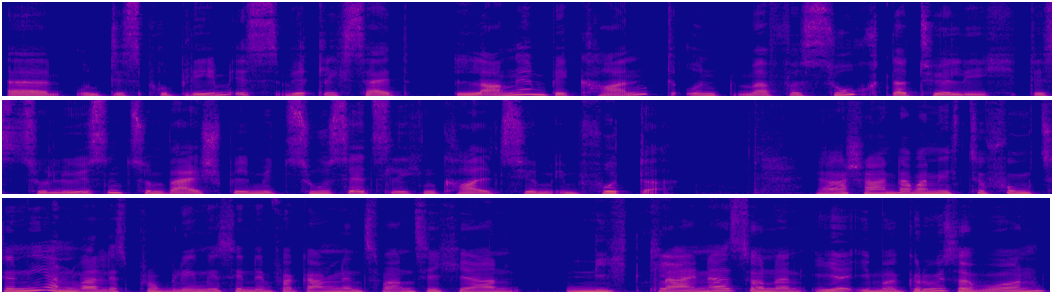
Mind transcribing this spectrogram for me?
Äh, und das Problem ist wirklich seit langem bekannt und man versucht natürlich, das zu lösen, zum Beispiel mit zusätzlichem Kalzium im Futter. Ja, scheint aber nicht zu funktionieren, weil das Problem ist in den vergangenen 20 Jahren nicht kleiner, sondern eher immer größer geworden.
